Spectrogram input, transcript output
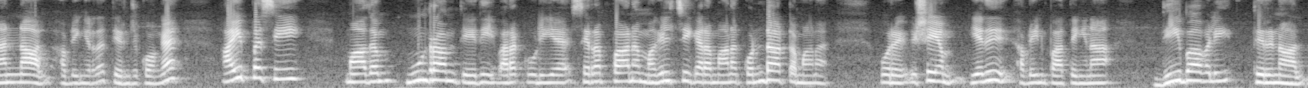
நன்னாள் அப்படிங்கிறத தெரிஞ்சுக்கோங்க. ஐப்பசி மாதம் மூன்றாம் தேதி வரக்கூடிய சிறப்பான மகிழ்ச்சிகரமான கொண்டாட்டமான ஒரு விஷயம் எது அப்படின்னு பார்த்தீங்கன்னா தீபாவளி திருநாள்.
